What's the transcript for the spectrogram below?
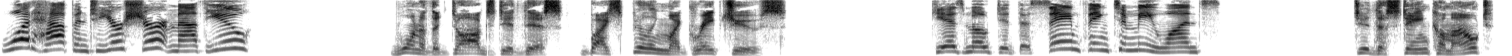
What happened to your shirt, Matthew? One of the dogs did this by spilling my grape juice. Gizmo did the same thing to me once. Did the stain come out?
